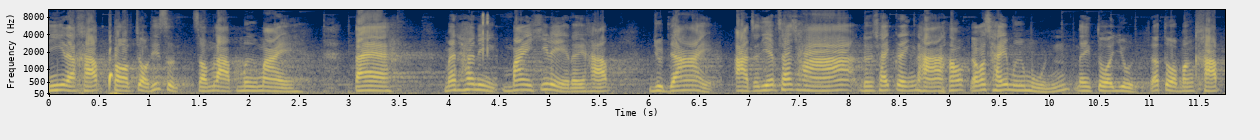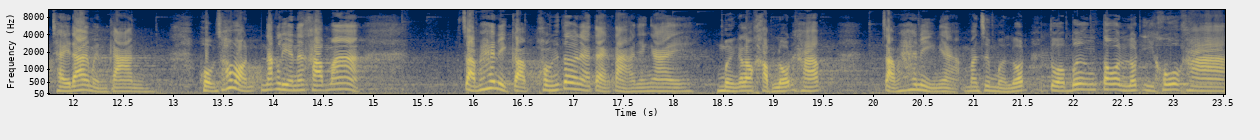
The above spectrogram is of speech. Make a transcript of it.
นี่แหละครับตอบโจทย์ที่สุดสำหรับมือใหม่ แต่ แมทานิกไม่ขี้เหร่เลยครับ หยุดได้อาจจะเย็บช้าๆ โดยใช้เกรงเท้า แล้วก็ใช้มือหมุนในตัวหยุด แล้วตัวบังคับใช้ได้เหมือนกัน ผมชอบบอกนักเรียนนะครับว่าจับแมคานิกกับคอมพิวเตอร์เนี่ยแตกต่างกันยังไง เหมือนกับเราขับรถครับจับแมคานิกเนี่ยมันจะเหมือนรถตัวเบื้องต้นรถอีโคคาร์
